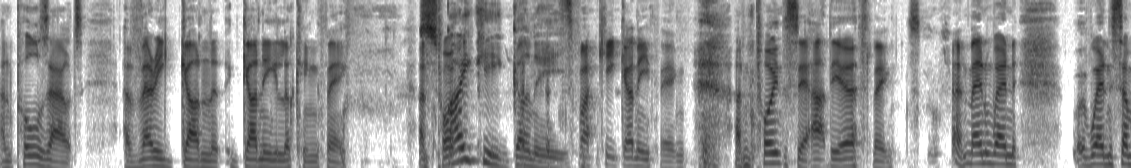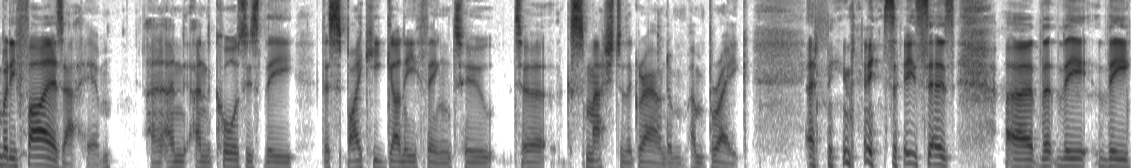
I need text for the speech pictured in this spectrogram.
and pulls out a very gun gunny looking thing. And point- Spiky gunny. spiky gunny thing and points it at the earthlings and then when when somebody fires at him and and, and causes the the spiky gunny thing to to smash to the ground and, and break and he, so he says uh, that the the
